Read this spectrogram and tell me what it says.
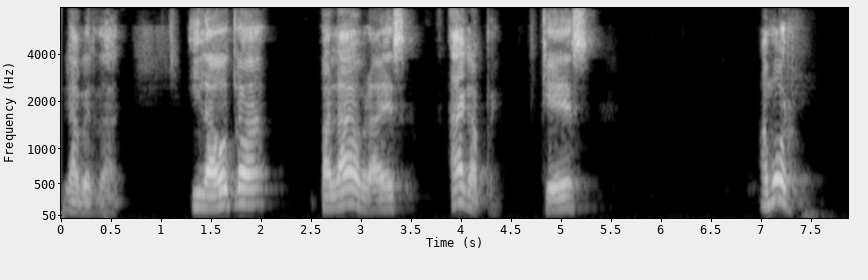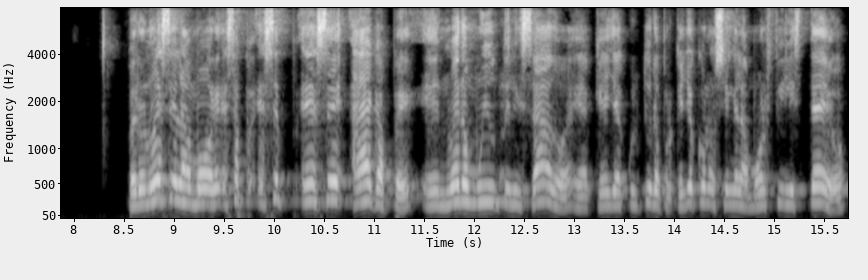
la verdad. Y la otra palabra es ágape, que es amor. Pero no es el amor, ese, ese ágape eh, no era muy utilizado en aquella cultura porque ellos conocían el amor filisteo,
